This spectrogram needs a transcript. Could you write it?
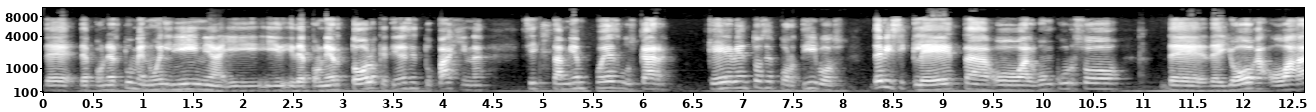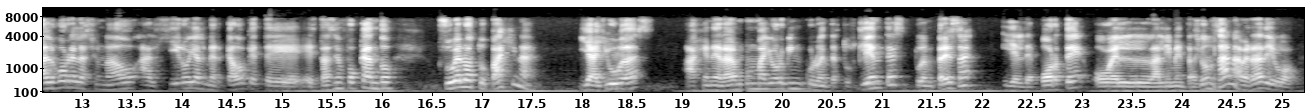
de, poner tu menú en línea y, de poner todo lo que tienes en tu página, sí, también puedes buscar qué eventos deportivos de bicicleta o algún curso de, yoga o algo relacionado al giro y al mercado que te estás enfocando, súbelo a tu página y ayudas a generar un mayor vínculo entre tus clientes, tu empresa y el deporte o la alimentación sana, ¿verdad? Digo,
